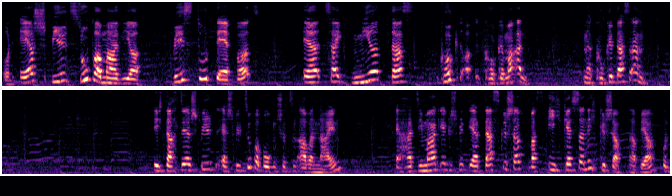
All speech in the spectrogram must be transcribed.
Und er spielt Supermagier. Bist du deppert? Er zeigt mir das. Guck, gucke mal an. Na, gucke das an. Ich dachte, er spielt, er spielt Superbogenschützen, aber nein. Er hat die Magier gespielt, er hat das geschafft, was ich gestern nicht geschafft habe, ja. Und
